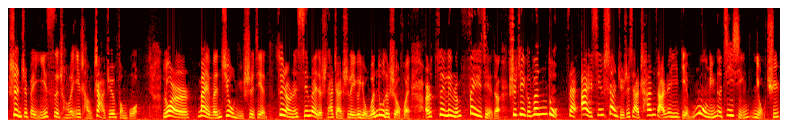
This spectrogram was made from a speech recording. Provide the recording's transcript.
甚至被疑似成了一场诈捐风波。罗尔卖文救女事件，最让人欣慰的是，它展示了一个有温度的社会；而最令人费解的是，这个温度在爱心善举之下掺杂着一点莫名的畸形扭曲。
